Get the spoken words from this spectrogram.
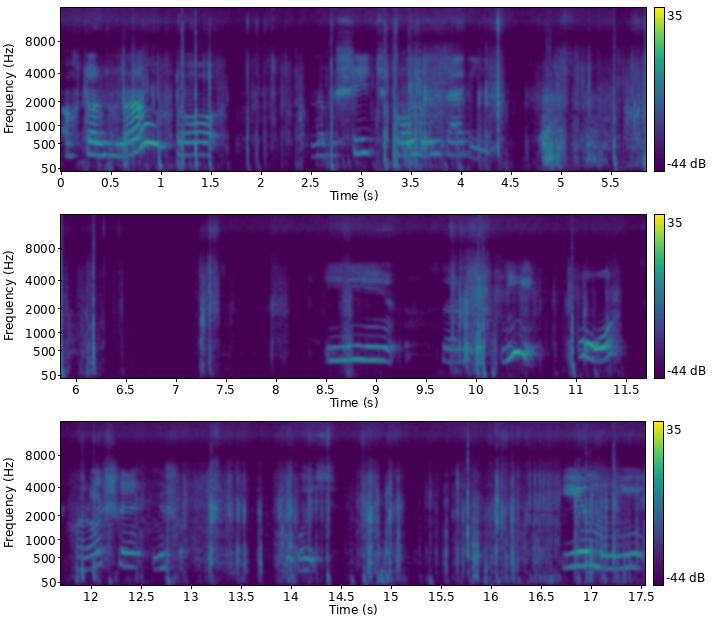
а хто знав, то напишіть коментарі. І зараз. Ні. О, хороший мішок. Ось. І мені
